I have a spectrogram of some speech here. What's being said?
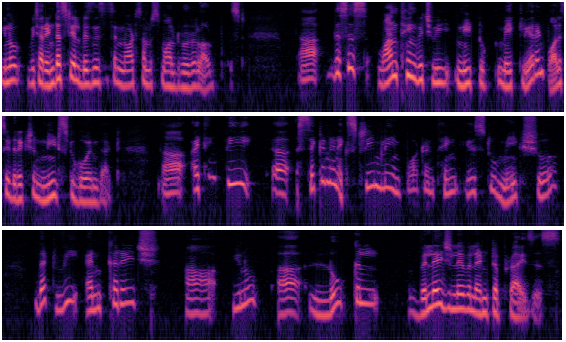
you know which are industrial businesses and not some small rural outpost uh, this is one thing which we need to make clear and policy direction needs to go in that uh, i think the uh, second and extremely important thing is to make sure that we encourage, uh, you know, uh, local village level enterprises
